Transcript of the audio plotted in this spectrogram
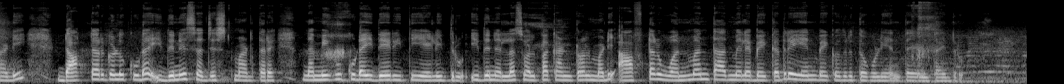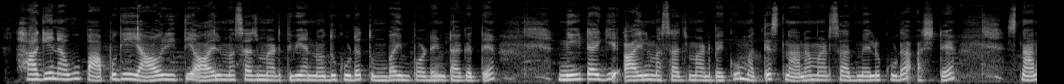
ಮಾಡಿ ಡಾಕ್ಟರ್ಗಳು ಕೂಡ ಇದನ್ನೇ ಸಜೆಸ್ಟ್ ಮಾಡ್ತಾರೆ. ನಮಗೂ ಕೂಡ ಇದೇ ರೀತಿ ಹೇಳಿದರು. ಇದನ್ನೆಲ್ಲ ಸ್ವಲ್ಪ ಕಂಟ್ರೋಲ್ ಮಾಡಿ ಆಫ್ಟರ್ ಒನ್ ಮಂತ್ ಆದಮೇಲೆ ಬೇಕಾದರೆ ಏನು ಬೇಕಾದರೂ ತೊಗೊಳ್ಳಿ ಅಂತ ಹೇಳ್ತಾಯಿದ್ರು ಹಾಗೆ ನಾವು ಪಾಪುಗೆ ಯಾವ ರೀತಿ ಆಯಿಲ್ ಮಸಾಜ್ ಮಾಡ್ತೀವಿ ಅನ್ನೋದು ಕೂಡ ತುಂಬ ಇಂಪಾರ್ಟೆಂಟ್ ಆಗುತ್ತೆ. ನೀಟಾಗಿ ಆಯಿಲ್ ಮಸಾಜ್ ಮಾಡಬೇಕು, ಮತ್ತು ಸ್ನಾನ ಮಾಡಿಸಾದ್ಮೇಲೂ ಕೂಡ ಅಷ್ಟೇ. ಸ್ನಾನ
